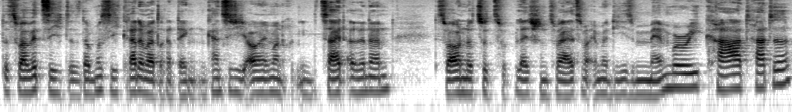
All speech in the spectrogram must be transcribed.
das war witzig, das, da musste ich gerade mal dran denken. Kannst du dich auch immer noch in die Zeit erinnern? Das war auch noch zu PlayStation 2, als man immer diese Memory Card hatte.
